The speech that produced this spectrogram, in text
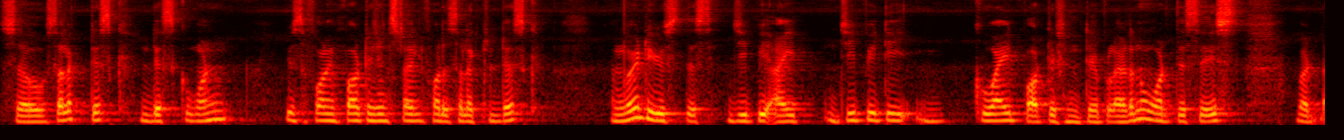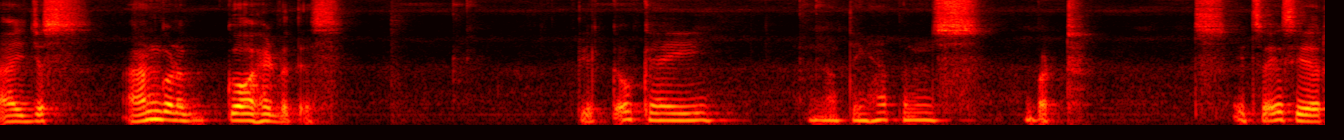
So select disk, disk 1, use the following partition style for the selected disk. I'm going to use this GPI, GPT GUID partition table. I don't know what this is, but I just, I'm going to go ahead with this. Click OK nothing happens but it's, it says here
